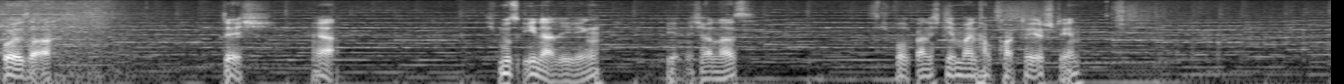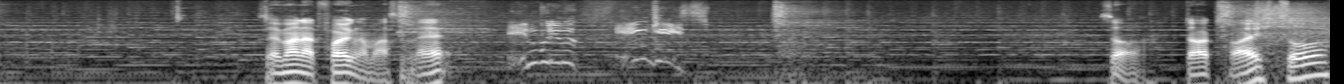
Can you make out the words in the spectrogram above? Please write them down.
Größer. Dich. Ja. Ich muss ihn erledigen. Geht nicht anders. Ich brauche gar nicht neben meinen Hauptcharakter stehen. So, man hat folgendermaßen, ne? So, dort reicht so.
